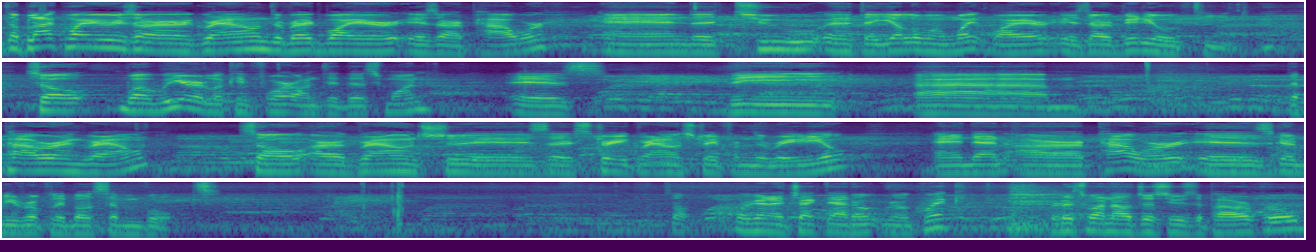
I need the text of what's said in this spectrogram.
the black wire is our ground, the red wire is our power, and the two uh, the yellow and white wire is our video feed. So what we are looking for onto this one is the um, the power and ground. So our ground is a straight ground straight from the radio, and then our power is going to be roughly about seven volts. So we're going to check that out real quick. For this one, I'll just use the power probe.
